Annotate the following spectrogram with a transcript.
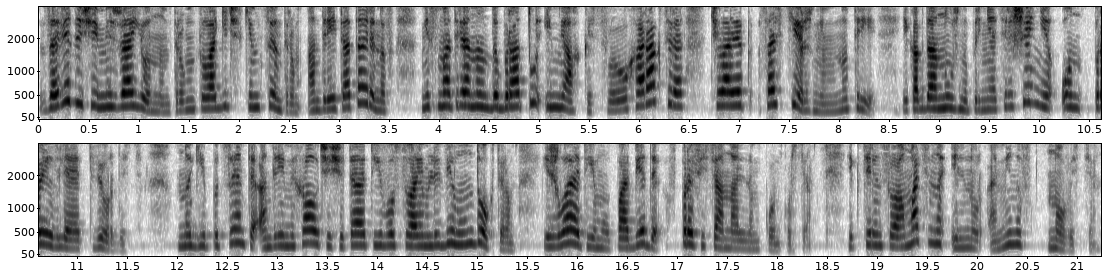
Заведующий межрайонным травматологическим центром Андрей Татаринов, несмотря на доброту и мягкость своего характера, человек со стержнем внутри, и когда нужно принять решение, он проявляет твердость. Многие пациенты Андрея Михайловича считают его своим любимым доктором и желают ему победы в профессиональном конкурсе. Екатерина Соломатина, Ильнур Аминов. Новости.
